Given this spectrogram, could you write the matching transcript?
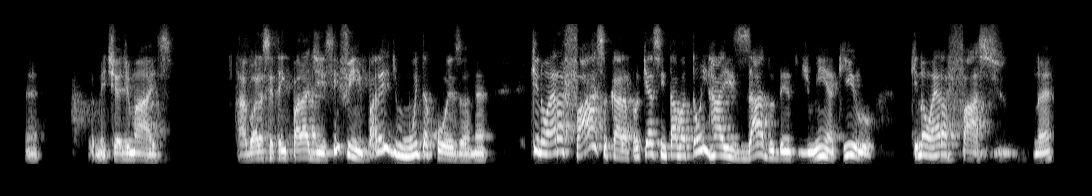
né? Eu mentia demais. Agora você tem que parar disso. Enfim, parei de muita coisa, né? Que não era fácil, cara, porque assim, tava tão enraizado dentro de mim aquilo que não era fácil, né?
